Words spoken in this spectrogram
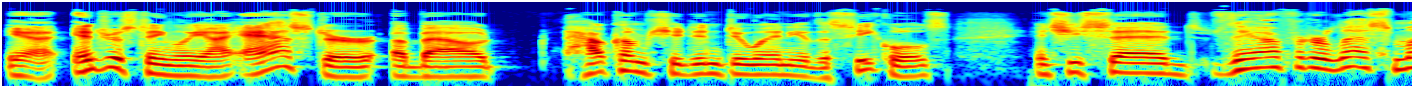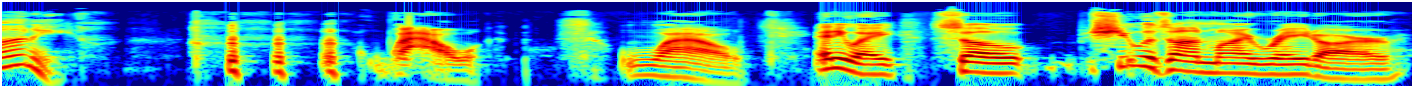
Yeah. Interestingly, I asked her about how come she didn't do any of the sequels, and she said they offered her less money. wow. Wow. Anyway, so she was on my radar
